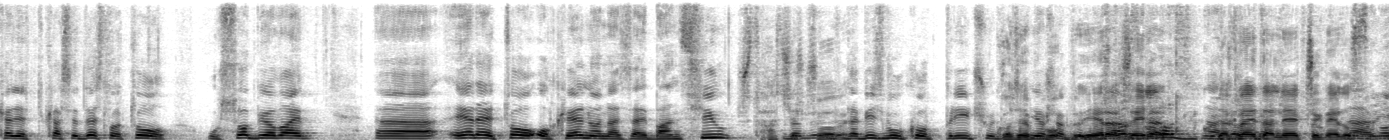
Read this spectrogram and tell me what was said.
kad, je, kad se desilo to u sobi, ovaj, Era je to okrenuo na zajebanciju. Šta ćeš čovek? Da bi izvukao priču. Kod je Era željan da gleda nečeg nedostupno.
